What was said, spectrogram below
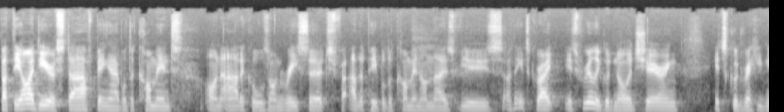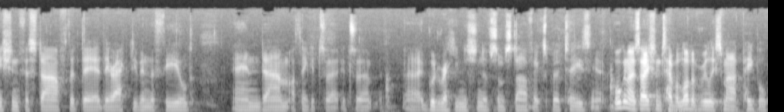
But the idea of staff being able to comment on articles, on research, for other people to comment on those views, I think it's great. It's really good knowledge sharing. It's good recognition for staff that they're, they're active in the field. And um, I think it's a, it's a, a, good recognition of some staff expertise. You know, organisations have a lot of really smart people,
